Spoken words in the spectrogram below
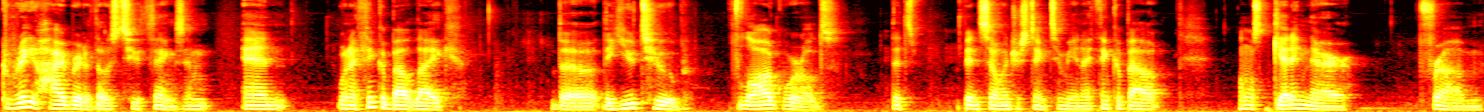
great hybrid of those two things and and when I think about like the the YouTube vlog world that's been so interesting to me and I think about almost getting there from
